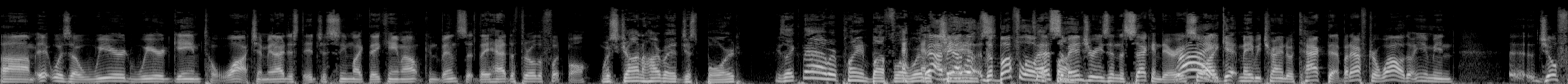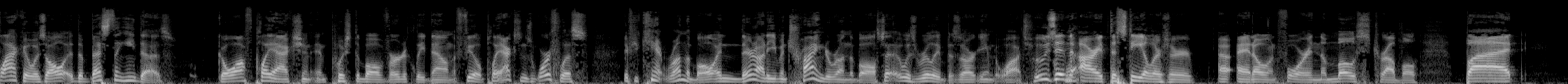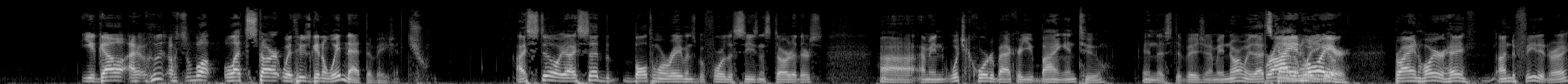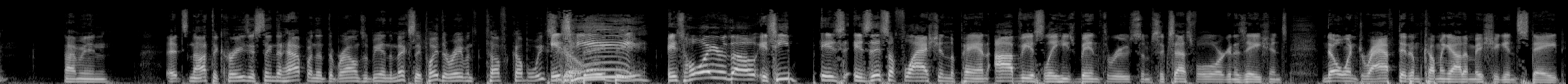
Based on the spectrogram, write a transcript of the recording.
Um, it was a weird, weird game to watch. I mean, I just it just seemed like they came out convinced that they had to throw the football. Was John Harbaugh just bored? He's like, nah, we're playing Buffalo. We're the Yeah, I mean, I- champs. the Buffalo Let's have has some fun." injuries in the secondary, so I get maybe trying to attack that. But after a while, don't you mean uh, Joe Flacco is all the best thing he does? Go off play action and push the ball vertically down the field. Play action is worthless if you can't run the ball, and they're not even trying to run the ball. So it was really a bizarre game to watch. Who's in? All right, the Steelers are uh, at zero and four in the most trouble, but you go. Uh, who? Well, let's start with who's going to win that division. I still, I said the Baltimore Ravens before the season started. There's, uh, I mean, which quarterback are you buying into in this division? I mean, normally that's Brian kind of the way you go. Hoyer. Brian Hoyer, hey, undefeated, right? I mean, it's not the craziest thing that happened that the Browns would be in the mix. They played the Ravens tough a couple weeks Is ago. he? Is Hoyer though? Is he? Is is this a flash in the pan? Obviously, he's been through some successful organizations. No one drafted him coming out of Michigan State.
